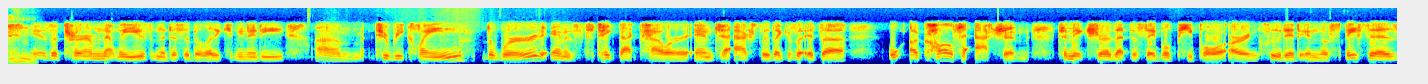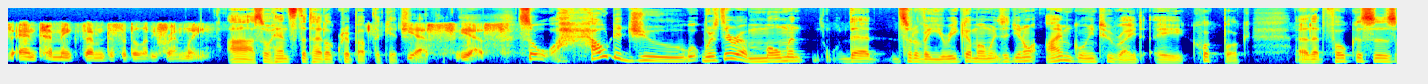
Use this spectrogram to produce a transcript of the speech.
mm-hmm. is a term that we use in the disability community um, to reclaim the word, and it's to take back power and to actually like it's a, it's a a call to action to make sure that disabled people are included in those spaces and to make them disability friendly. Ah, so hence the title Crip Up the Kitchen. Yes, yes. So, how did you, was there a moment that sort of a eureka moment? You said, you know, I'm going to write a cookbook uh, that focuses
